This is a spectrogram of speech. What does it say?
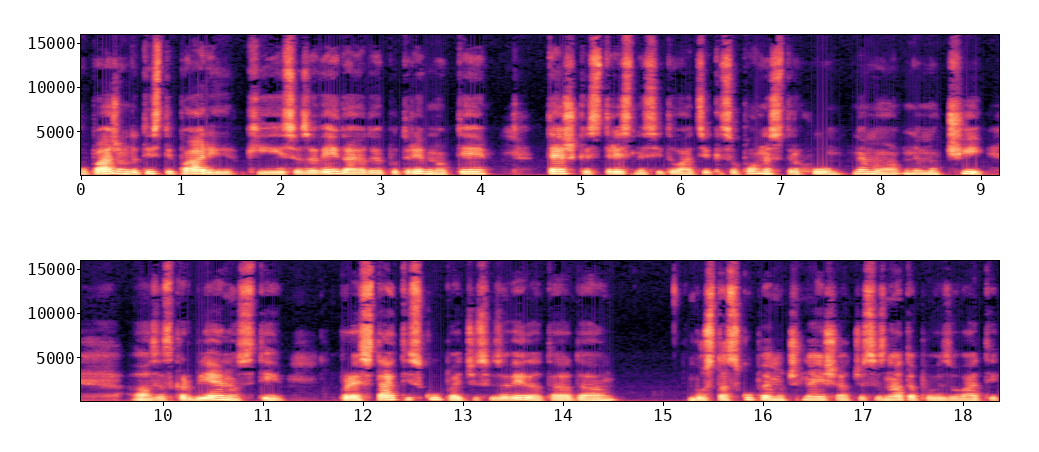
opažam, da tisti pari, ki se zavedajo, da je potrebno te težke stresne situacije, ki so polne strahu, nemo, nemoči, uh, zaskrbljenosti, prestati skupaj, če se zavedata, da bosta skupaj močnejša, če se znata povezovati,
